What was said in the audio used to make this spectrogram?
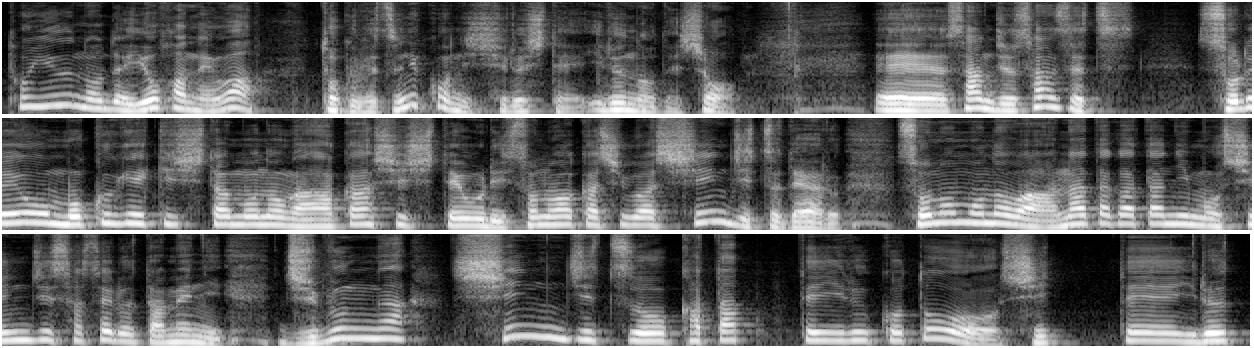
というのでヨハネは特別にここに記しているのでしょう。えー、33節。それを目撃した者が証ししており、その証は真実である。そのものはあなた方にも信じさせるために、自分が真実を語っていることを知っている。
